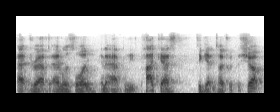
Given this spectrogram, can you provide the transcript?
at Draft Analyst One, and at Bleav Podcast to get in touch with the show.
